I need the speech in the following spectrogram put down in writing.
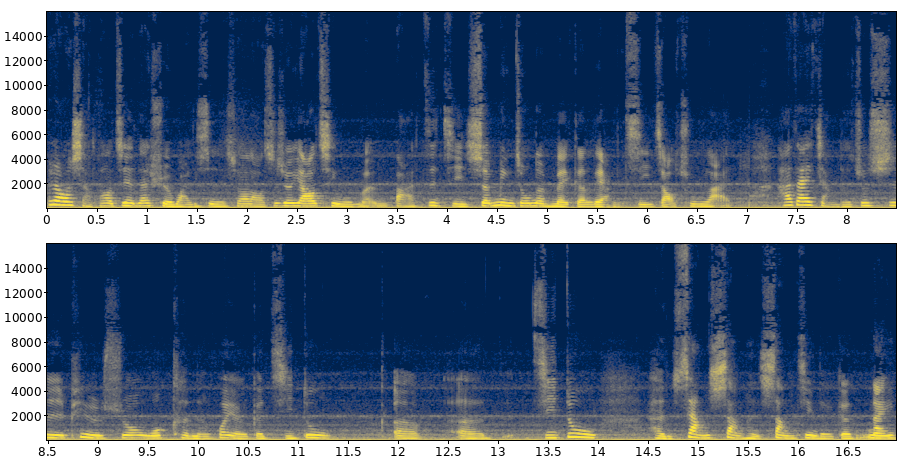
会让我想到之前在学完形的时候，老师就邀请我们把自己生命中的每个两极找出来。他在讲的就是，譬如说我可能会有一个极度，呃呃，极度很向上、很上进的一个那一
